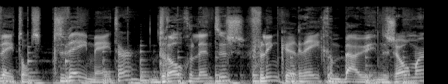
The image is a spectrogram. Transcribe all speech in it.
1,2 tot 2 meter. Droge lentes, flinke regenbuien in de zomer.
